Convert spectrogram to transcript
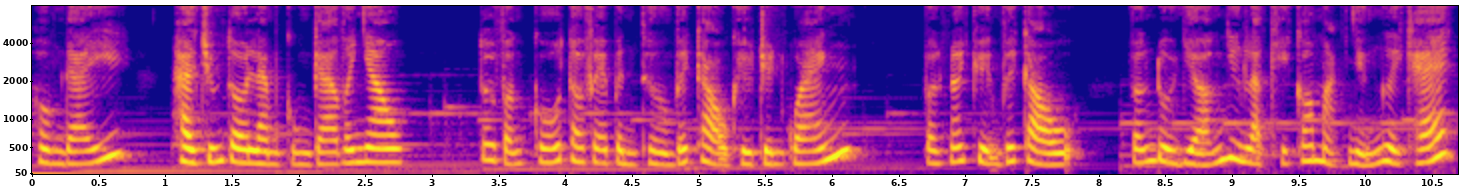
Hôm đấy, hai chúng tôi làm cùng ca với nhau. Tôi vẫn cố tỏ vẻ bình thường với cậu khi trên quán. Vẫn nói chuyện với cậu, vẫn đùa giỡn như là khi có mặt những người khác.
